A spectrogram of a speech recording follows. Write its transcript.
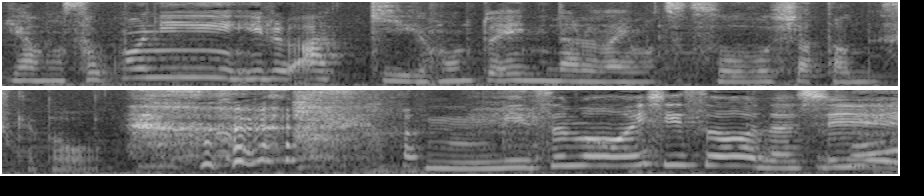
いやもうそこにいるアッキー本当絵になるな今ちょっと想像しちゃったんですけど。うん水も美味しそうだし、ね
